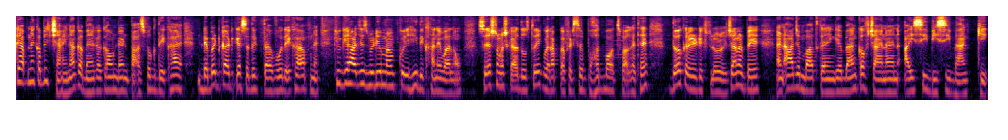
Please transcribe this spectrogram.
कि आपने कभी चाइना का बैंक अकाउंट एंड पासबुक देखा है? डेबिट कार्ड कैसे दिखता है? वो देखा आपने? क्योंकि आज इस वीडियो में आपको यही दिखाने वाला हूँ। सो यश नमस्कार दोस्तों एक बार आपका फिर से बहुत बहुत स्वागत है द क्रेडिट एक्सप्लोर चैनल पे। एंड आज हम बात करेंगे bank of China and I bank की।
